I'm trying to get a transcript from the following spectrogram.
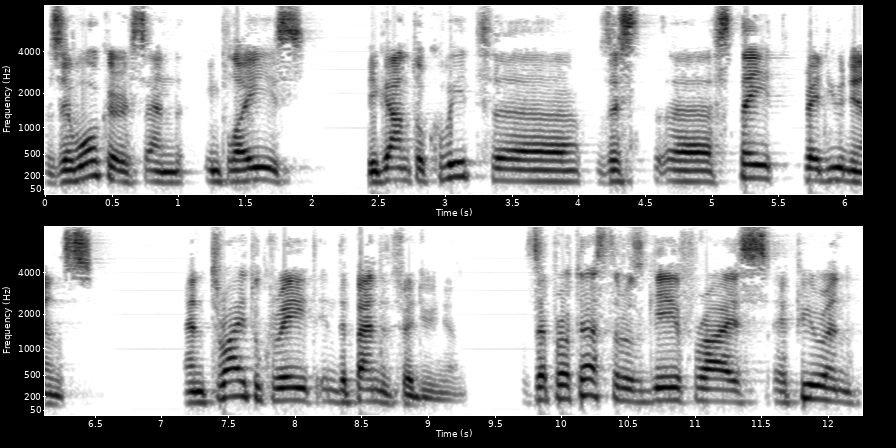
the workers and employees began to quit uh, the uh, state trade unions and try to create independent trade unions. The protesters gave rise appearing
